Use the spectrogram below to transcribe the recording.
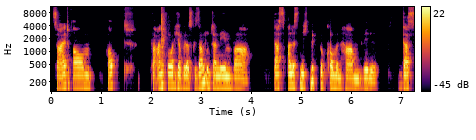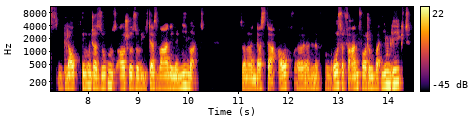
Zeitraum Hauptverantwortlicher für das Gesamtunternehmen war, das alles nicht mitbekommen haben will. Das glaubt im Untersuchungsausschuss, so wie ich das wahrnehme, niemand, sondern dass da auch äh, eine große Verantwortung bei ihm liegt.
